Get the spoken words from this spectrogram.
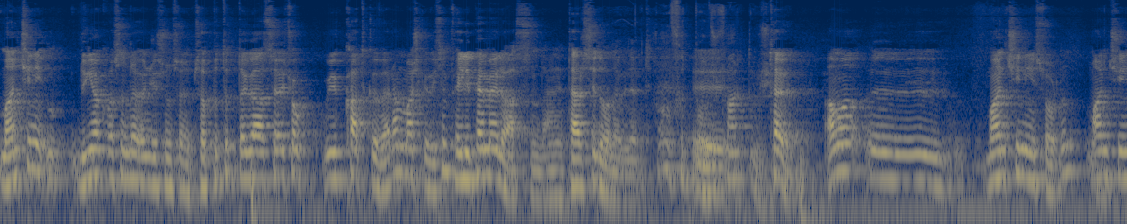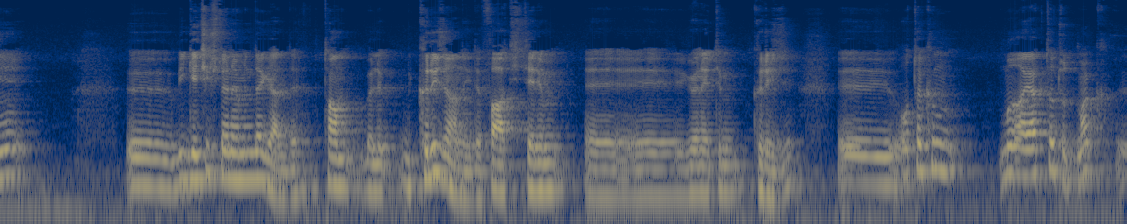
Mancini Dünya Kupası'nda önce şunu söyleyeyim. Sapıtıp da Galatasaray'a çok büyük katkı veren başka bir isim Felipe Melo aslında. Hani tersi de olabilirdi. Ama futbolcu Ee, farklı bir şey. Tabii. Ama e, Mancini'yi sordun. Mancini e, bir geçiş döneminde geldi. Tam böyle bir kriz anıydı. Fatih Terim e, yönetim krizi. E, o takımı ayakta tutmak e,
